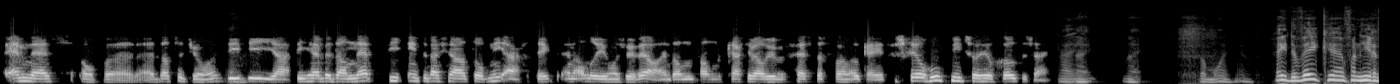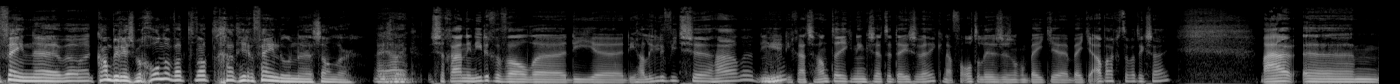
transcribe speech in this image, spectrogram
eh eh, Emnes of eh, dat soort jongens. Die, die, ja, die hebben dan net die internationale top niet aangetikt. En andere jongens weer wel. En dan, dan krijg je wel weer bevestigd van oké, het verschil hoeft niet zo heel groot te zijn. Nee, Nee, nee. wel mooi. Ja. Hey, de week eh, van Heerenveen. eh wel, Cambuur is begonnen. Wat, wat gaat Heerenveen doen, eh, Sander, Nou deze ja, week? ze gaan in ieder geval eh, die, eh die Halilovic eh, halen. Die, Mhm. die gaat zijn handtekening zetten deze week. Nou, van Ottel is dus nog een beetje, een beetje afwachten wat ik zei. Maar ehm,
